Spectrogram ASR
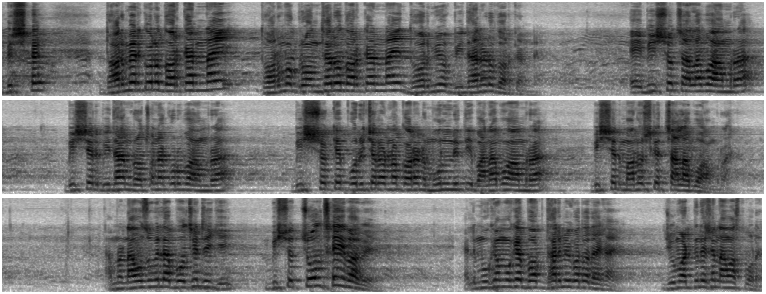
বিশ্বে ধর্মের কোনো দরকার নাই ধর্মগ্রন্থেরও দরকার নাই, ধর্মীয় বিধানেরও দরকার নেই। এই বিশ্ব চালাবো আমরা, বিশ্বের বিধান রচনা করব আমরা, বিশ্বকে পরিচালনা করার মূলনীতি বানাবো আমরা, বিশ্বের মানুষকে চালাবো আমরা। আমরা নাউজুবিল্লাহ বলছি ঠিকই, বিশ্ব চলছে এইভাবে। খালি মুখে মুখে বকধার্মিকতা দেখায়। জুমার দিনে সে নামাজ পড়ে,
